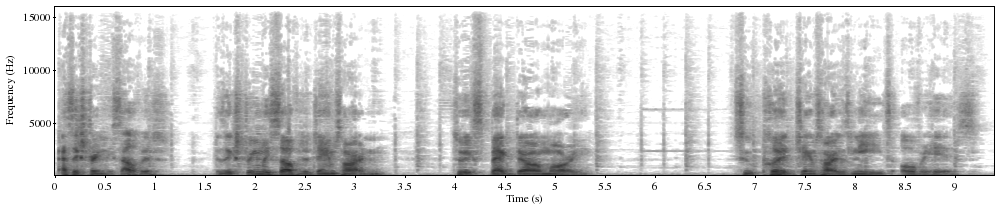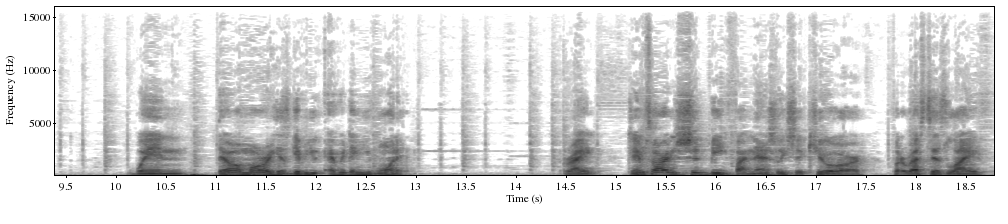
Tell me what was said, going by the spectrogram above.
That's extremely selfish. It's extremely selfish of James Harden to expect Daryl Morey to put James Harden's needs over his when Daryl Morey has given you everything you wanted. Right? James Harden should be financially secure for the rest of his life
